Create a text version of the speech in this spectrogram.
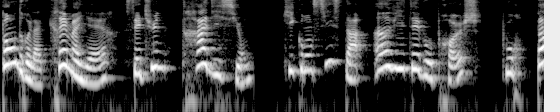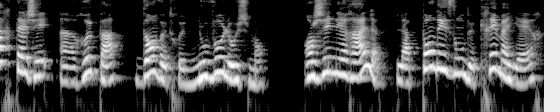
Pendre la crémaillère, c'est une tradition qui consiste à inviter vos proches pour partager un repas dans votre nouveau logement. En général, la pendaison de crémaillère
